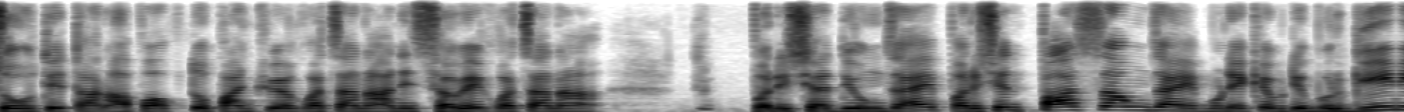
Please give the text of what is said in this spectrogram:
चवथीतान आपोआप तूं पांचवेक वचना आनी सवेक वचना परिक्षा दिवंक जाय परिक्षेंत पास जावंक जाय म्हूण एके फावटी भुरगीं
